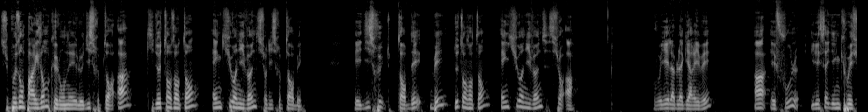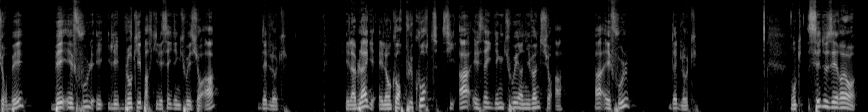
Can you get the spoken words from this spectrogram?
Supposons par exemple que l'on ait le disruptor A qui de temps en temps enqueue un event sur disruptor B. Et disruptor B, de temps en temps, enqueue un event sur A. Vous voyez la blague arriver. A est full, il essaye d'enqueuer sur B. B est full et il est bloqué parce qu'il essaye d'enqueuer sur A. Deadlock. Et la blague, elle est encore plus courte si A essaye d'enqueuer un event sur A. A est full, deadlock. Donc ces deux erreurs,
